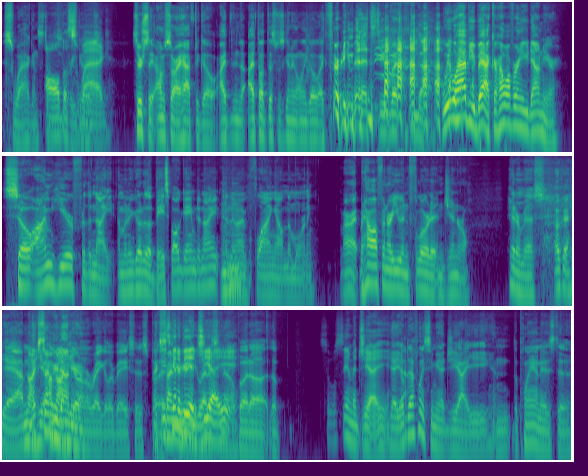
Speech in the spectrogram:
swag and stuff. All the before he goes. swag. Seriously, I'm sorry, I have to go. I I thought this was going to only go like 30 minutes, dude. But we will have you back. How often are you down here? So I'm here for the night. I'm going to go to the baseball game tonight, and then Mm-hmm. I'm flying out in the morning. All right, but how often are you in Florida in general? Hit or miss. Okay. Yeah, I'm not Next here. time I'm you're not down here here- on a regular basis. But, Next He's gonna be here, a you GIE. but uh, the So we'll see him at GIE. yeah, you'll definitely see me at GIE, and the plan is to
